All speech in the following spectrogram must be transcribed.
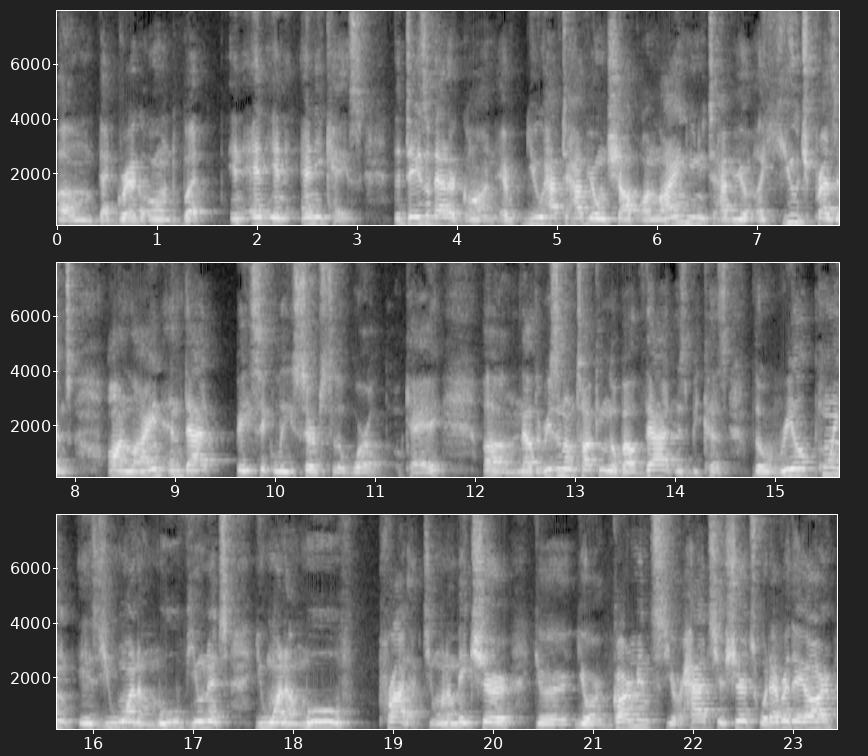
um, that Greg owned, but in, in, in any case, the days of that are gone. You have to have your own shop online. You need to have your, a huge presence online, and that basically serves to the world. Okay. Um, now the reason I'm talking about that is because the real point is you want to move units. You want to move product. You want to make sure your your garments, your hats, your shirts, whatever they are,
